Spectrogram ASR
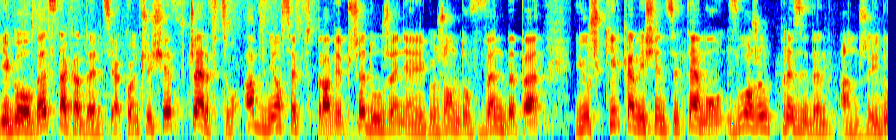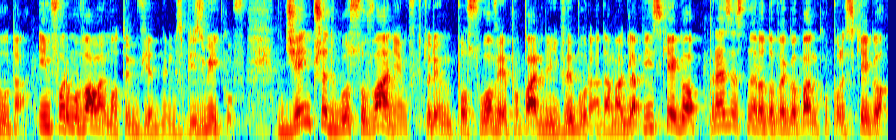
Jego obecna kadencja kończy się w czerwcu, a wniosek w sprawie przedłużenia jego rządów w NBP już kilka miesięcy temu złożył prezydent Andrzej Duda. Informowałem o tym w jednym z Bizweeków. Dzień przed głosowaniem, w którym posłowie poparli wybór Adama Glapińskiego, prezes Narodowego Banku Polskiego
